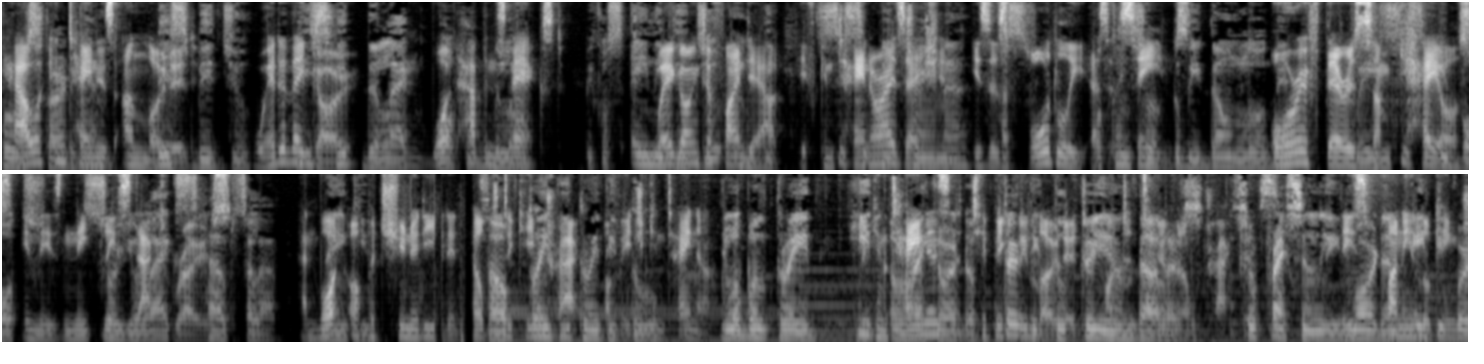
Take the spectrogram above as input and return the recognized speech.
How are containers again, unloaded? Where do they go? the like And what happens below, next? Because We're going to find out if containerization is as orderly as it seems, to be or if there is some chaos in these neatly your stacked rows, helps a lot. and what Thank you. opportunity it helps So to keep track of each container. Global trade The hit a record are of typically 32 loaded trillion onto terminal dollars. tractors. Surprisingly, These more than funny-looking 80%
